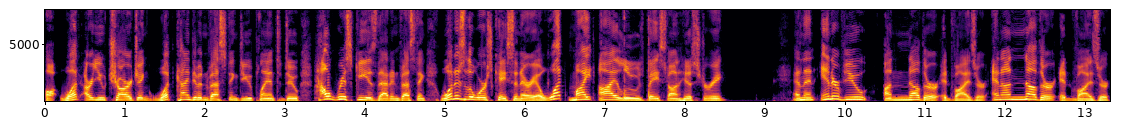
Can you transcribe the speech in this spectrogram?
Uh, what are you charging? What kind of investing do you plan to do? How risky is that investing? What is the worst case scenario? What might I lose based on history? And then interview another advisor and another advisor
